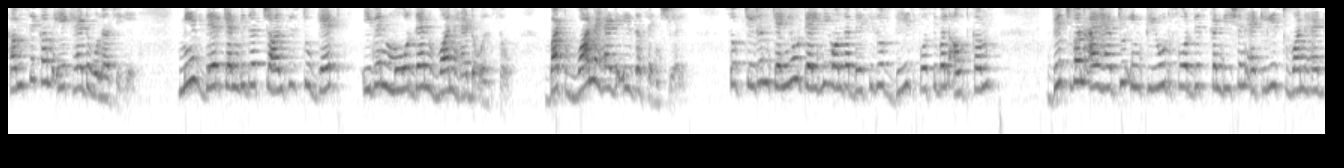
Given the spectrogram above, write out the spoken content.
कम से कम एक हेड होना चाहिए। Means there can be the chances to get even more than one head also but one head is essential so children can you tell me on the basis of these possible outcomes which one I have to include for this condition at least one head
